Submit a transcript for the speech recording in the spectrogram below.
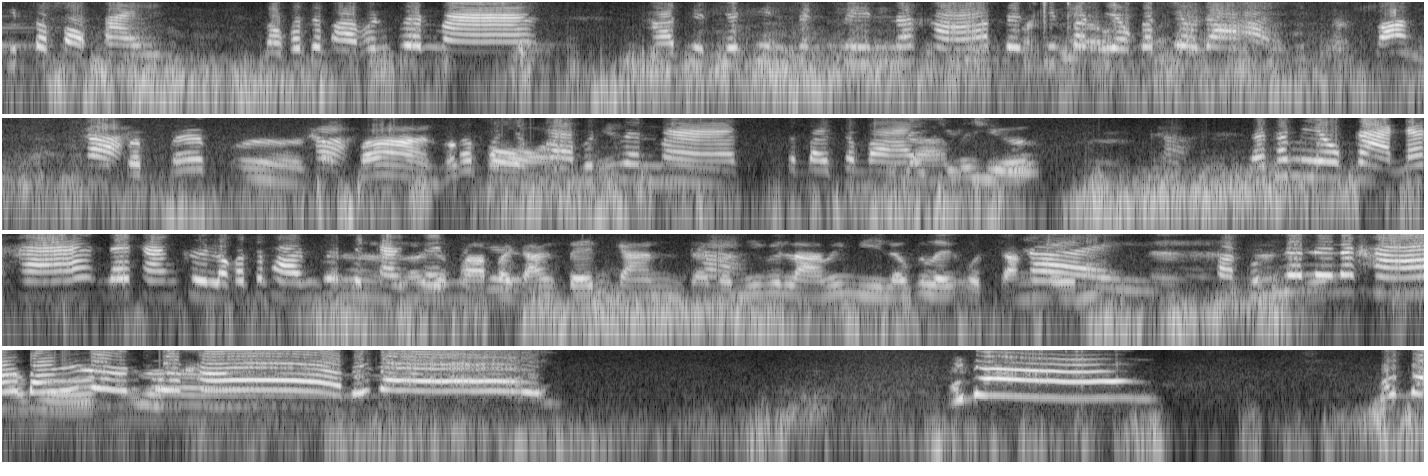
คลิปต่อๆไป เราก็จะพาเพื่อนๆมาหาจุดเช็คอินฟินๆนะคะ เป็นทริปวันเดียวก็เที่ยวได้สั้นค่ะแป๊บๆเออค่ะบ้านแล้วก็จะพาเพื่อนๆมาสบายๆชิวๆค่ะ แล้วถ้ามีโอกาสนะคะ ได้ครั้งคืนเราก็จะพาเพื่อนๆไปกางเต็นท์พาไปกางเต็นท์กัน แต่ตอนนี้เวลาไม่มีเราก็เลยอดกางเต็นท์ฝากเพื่อนๆด้วยนะคะบายบายทัวค่ะบ๊ายบายบ๊ายบาย 拜拜。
